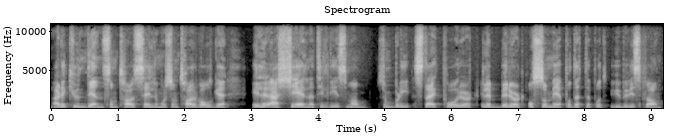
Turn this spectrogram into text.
Er det kun den som tar selvmord, som tar valget, eller er sjelene til de som, har, som blir sterkt pårørt eller berørt, også med på dette på et ubevisst plan?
